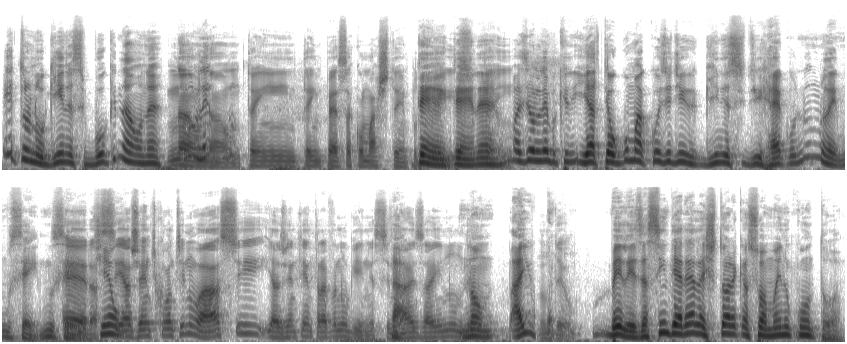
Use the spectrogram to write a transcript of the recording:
Entrou no Guinness Book, não, né? Não, não. Tem, tem peça com mais tempo. Tem, tem, isso, né? Tem. Mas eu lembro que ia ter alguma coisa de Guinness de recorde. Não, lembro, não sei, não sei. Era, Tinha... se a gente continuasse e a gente entrava no Guinness. Tá. Mas aí não deu. Não, aí, não deu. Beleza, Cinderela é a história que a sua mãe não contou.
